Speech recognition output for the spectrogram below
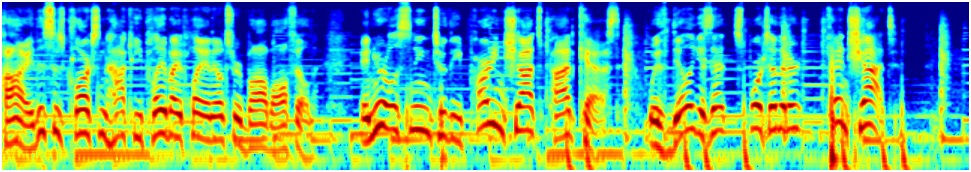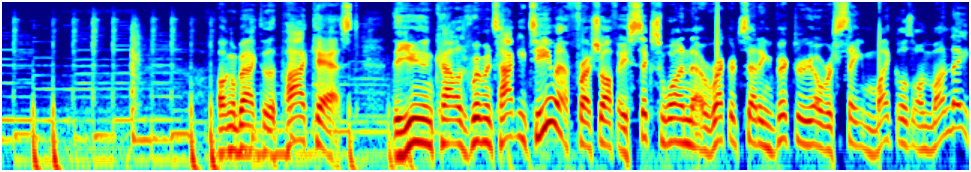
Hi, this is Clarkson Hockey play by play announcer Bob Alfield, and you're listening to the Parting Schotts podcast with Daily Gazette sports editor Ken Schott. Welcome back to the podcast. The Union College women's hockey team, fresh off a 6 1 record setting victory over St. Michael's on Monday,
